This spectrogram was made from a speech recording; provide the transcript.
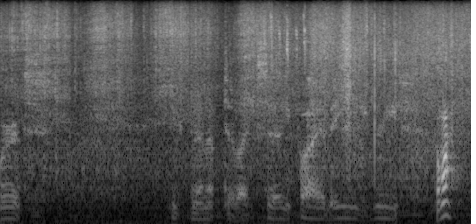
where it's, he's been up to like 75, 80 degrees. Come on.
